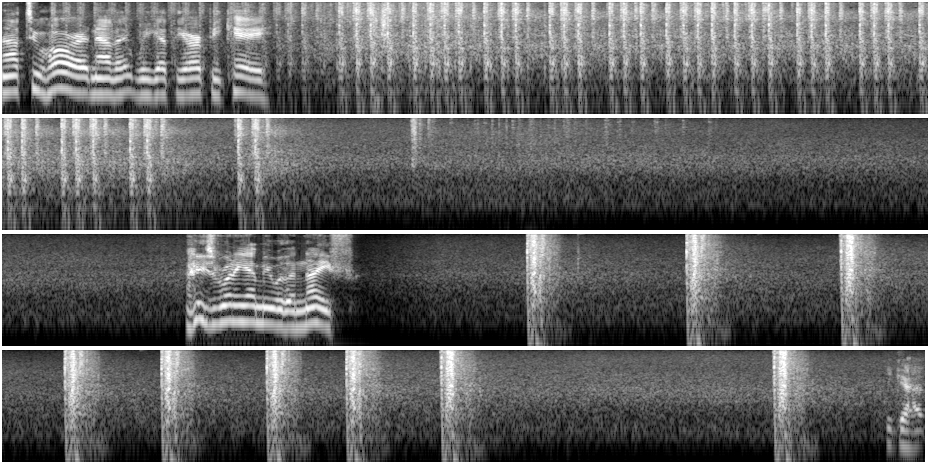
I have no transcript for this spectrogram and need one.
not too hard now that we got the RPK. He's running at me with a knife. He got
